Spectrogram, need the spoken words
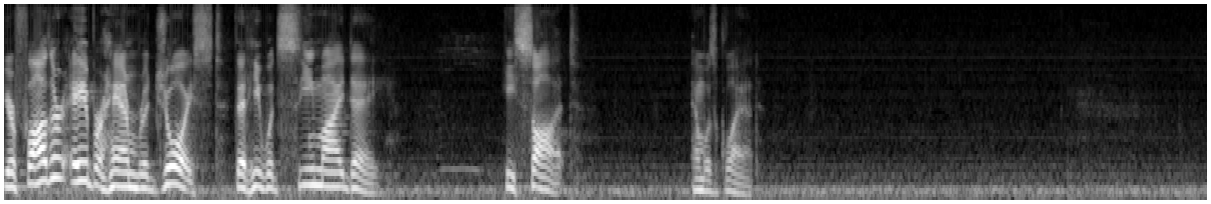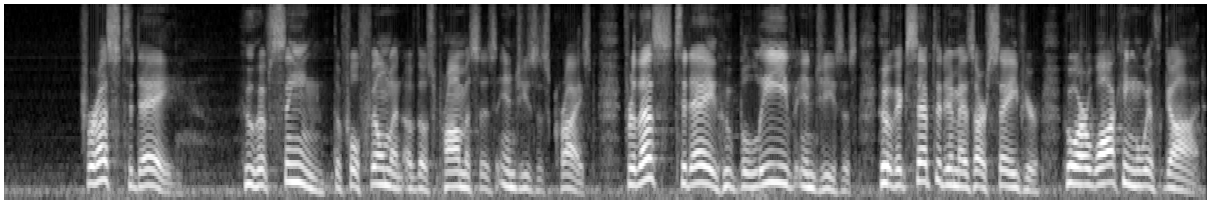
Your father Abraham rejoiced that he would see my day he saw it and was glad. For us today, who have seen the fulfillment of those promises in Jesus Christ, for us today who believe in Jesus, who have accepted Him as our Savior, who are walking with God,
